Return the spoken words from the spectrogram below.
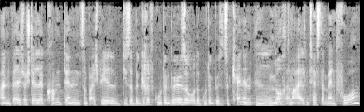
an welcher Stelle kommt denn zum Beispiel dieser Begriff Gut und Böse oder Gut und Böse zu kennen noch im Alten Testament vor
